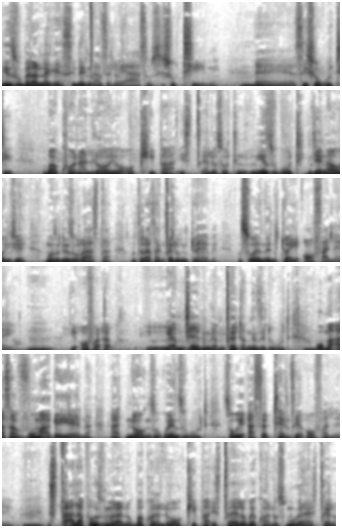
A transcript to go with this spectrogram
Izivumelwano ke sinencazelo yaso sisho ukuthini? Eh sisho ukuthi kuba khona loyo okhipha isicelo sokuthi nginikeza ukuthi njengawe nje mozoniza urasta uthi rasta ngicela ungidwebe. Usuwenze into ethiwa i-offer leyo. I-offer uyamtshela ngiyamceda ngenzela ukuthi uma asavuma ke yena athi no ngizokwenza ukuthi so kuyi acceptance yeoffer leyo. Isiqala lapho kuzivumelana kuba khona lo okhipha isicelo kube khona lo simukela isicelo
